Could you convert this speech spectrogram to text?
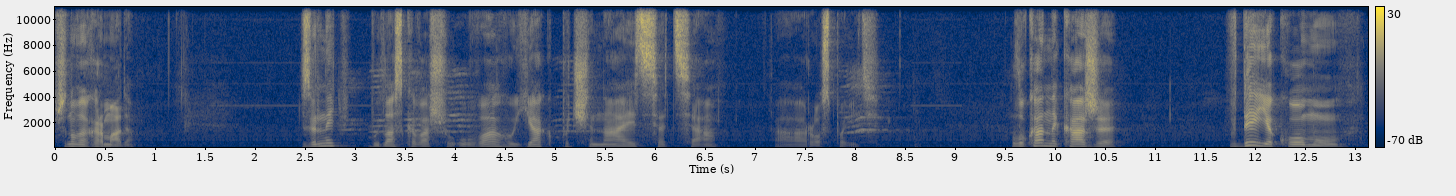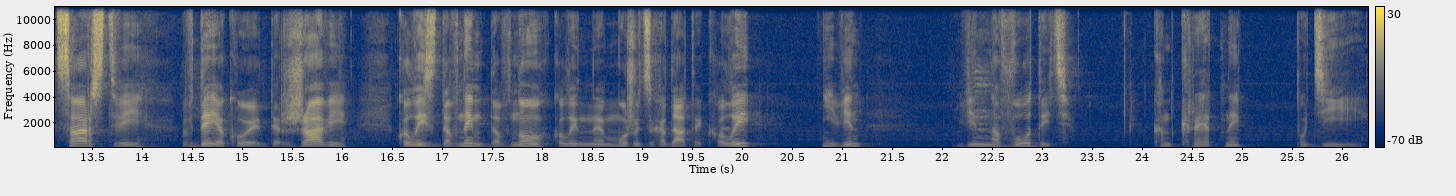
Шановна громада, зверніть, будь ласка, вашу увагу, як починається ця розповідь. Лука не каже, в деякому царстві, в деякої державі, колись давним-давно, коли не можуть згадати коли. Ні, він, він наводить конкретні події,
